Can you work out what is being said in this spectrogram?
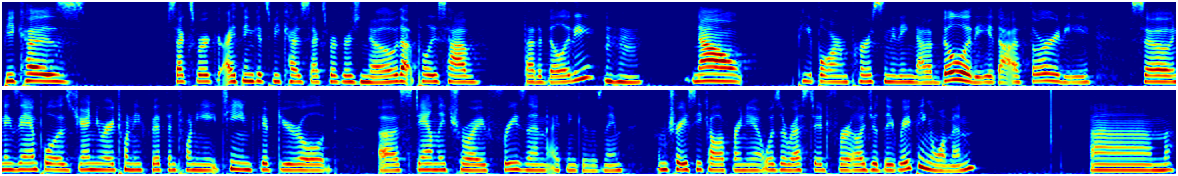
because sex work, I think it's because sex workers know that police have that ability. Mm-hmm. Now people are impersonating that ability, that authority. So an example is January 25th in 2018, 50 year old uh, Stanley Troy Friesen, I think is his name, from Tracy, California, was arrested for allegedly raping a woman. Um,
